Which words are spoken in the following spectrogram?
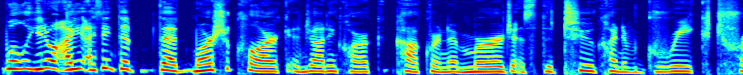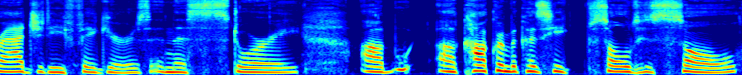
Well, you know, I, I think that, that Marcia Clark and Johnnie Clark Cochran emerge as the two kind of Greek tragedy figures in this story. Uh, uh, Cochran because he sold his soul,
